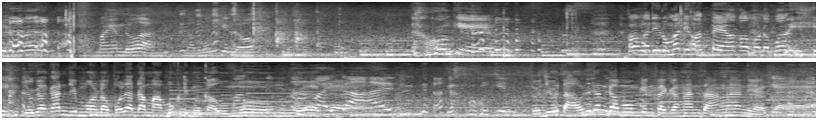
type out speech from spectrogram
cuma main doang. Gak mungkin dong. Gak mungkin. Kalau nggak di rumah di hotel kalau monopoli. juga kan di monopoli ada mabuk di muka umum Mabuk di muka Oh my kan? god. Gak mungkin. tujuh tahun kan gak mungkin pegangan tangan ya kan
